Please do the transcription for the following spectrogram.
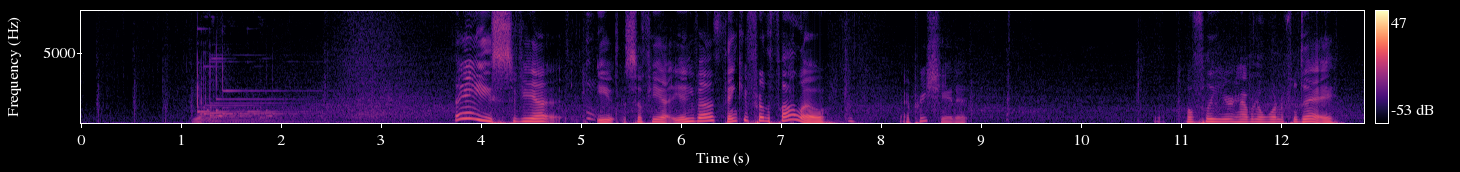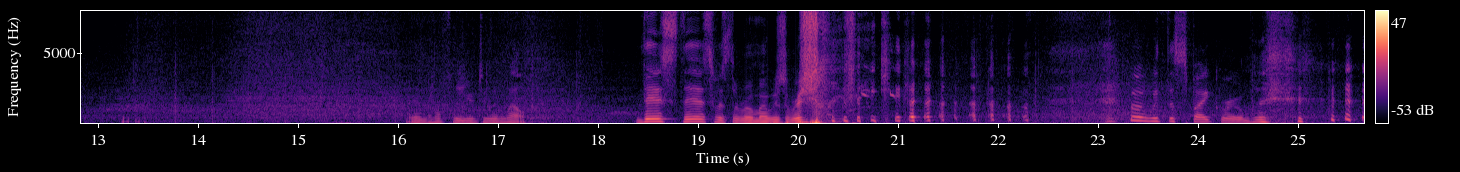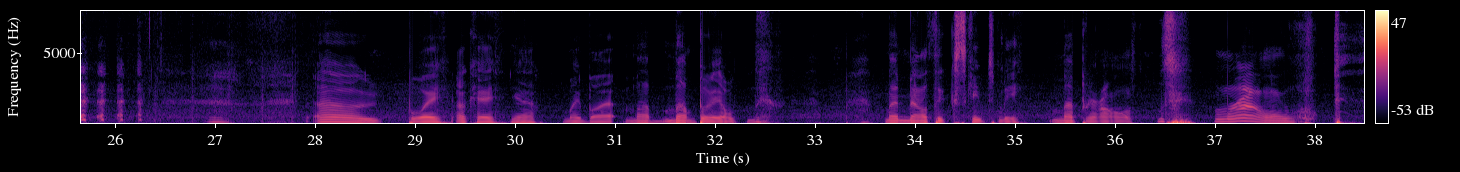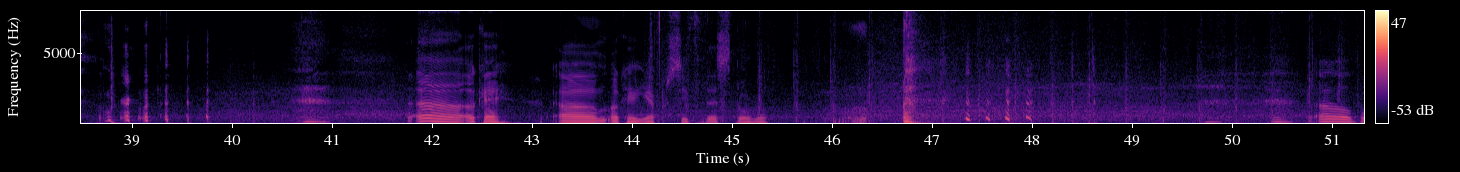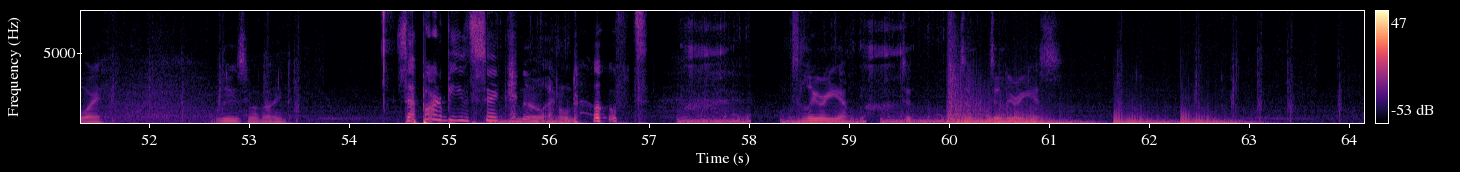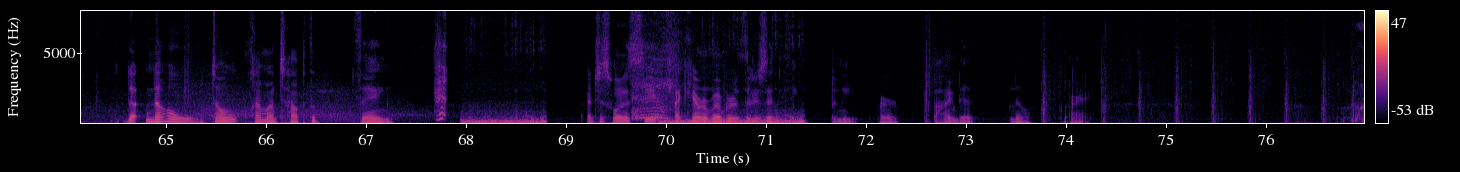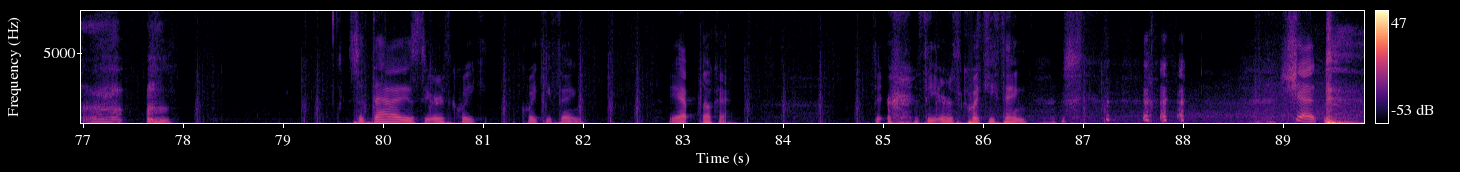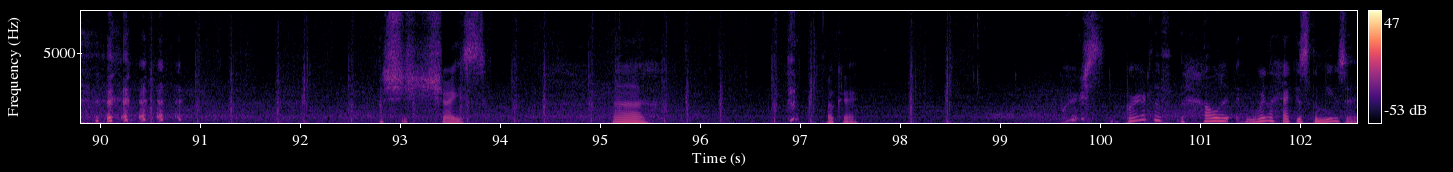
Hey, Sophia, e Sophia Eva, thank you for the follow. I appreciate it. Hopefully you're having a wonderful day. and hopefully you're doing well. This this was the room I was originally thinking of. with the spike room. oh boy. Okay, yeah. My butt my my brain my mouth escaped me. My brain. uh okay. Um okay, yeah, proceed to this normal. oh boy. Losing my mind. Is that part of being sick? No, I don't know. Delirium. D delirious. no, don't climb on top of the thing. I just want to see. I can't remember if there's anything beneath or behind it. No. All right. so that is the earthquake quakey thing. Yep, okay. The the earthquakey thing. Shit. Sh Shice. Uh. Okay. Where's where the hell where the heck is the music?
